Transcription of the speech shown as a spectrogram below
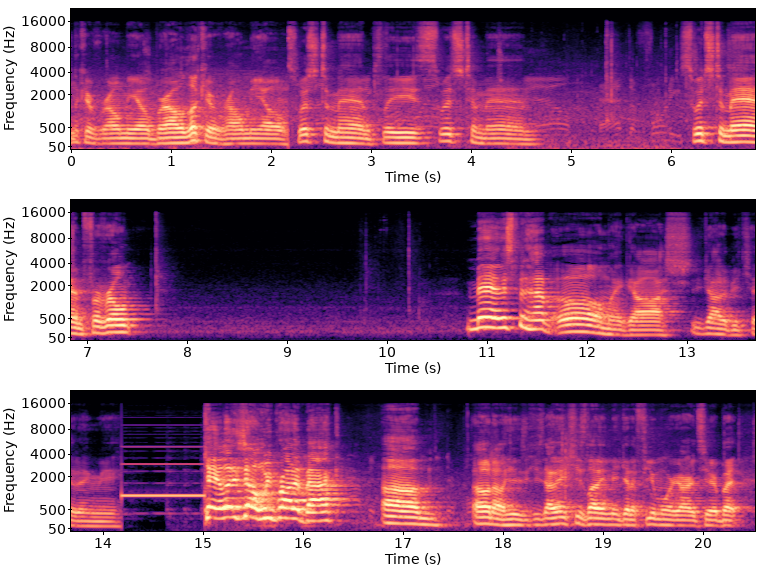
Look at Romeo, bro. Look at Romeo. Switch to man, please. Switch to man. At the 40. Switch to man for Rome. Man, this been happening. Oh my gosh. You gotta be kidding me. Okay, ladies and gentlemen, we brought it back. Um, oh no, he's, he's, I think he's letting me get a few more yards here, but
